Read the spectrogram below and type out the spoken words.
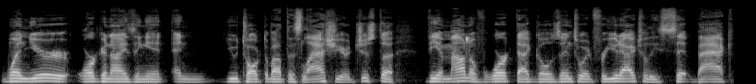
when you're organizing it and you talked about this last year just the the amount of work that goes into it for you to actually sit back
